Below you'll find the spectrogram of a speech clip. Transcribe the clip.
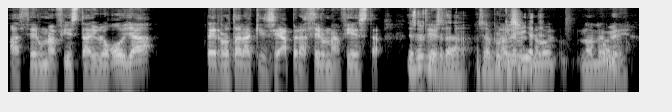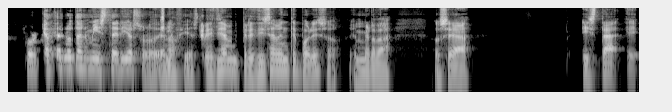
hacer una fiesta y luego ya derrotar a quien sea, pero hacer una fiesta. Eso es verdad. O sea, No porque le, si no- no le vería. ¿por qué hacerlo tan misterioso lo de una fiesta? Precisam- precisamente por eso, en verdad. O sea, está eh,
